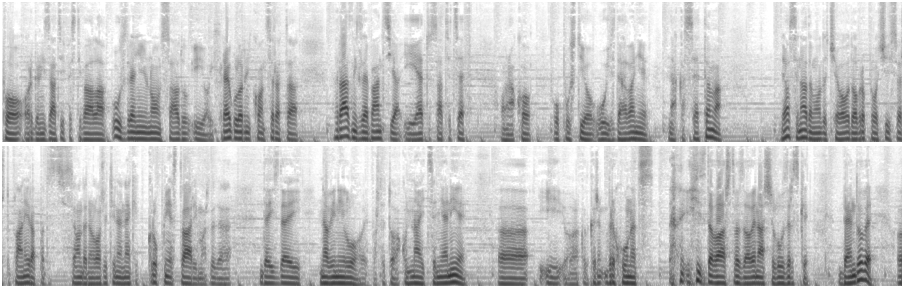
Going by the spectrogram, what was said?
po organizaciji festivala u Zrenjanju, Novom Sadu i ovih regularnih koncerata, raznih zajebancija i eto sad se CEF onako upustio u izdavanje na kasetama. Ja se nadam da će ovo dobro proći sve što planira, pa da će se onda naložiti na neke krupnije stvari, možda da, da izdaje na vinilu, ovaj, pošto je to ako najcenjenije uh, i onako da kažem vrhunac izdavaštva za ove naše luzerske bendove. Uh,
